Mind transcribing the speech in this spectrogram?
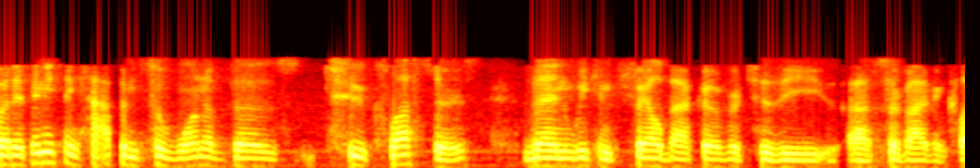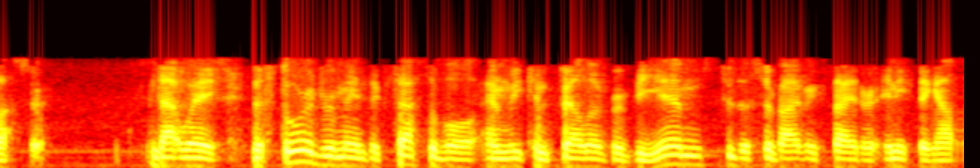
But if anything happens to one of those two clusters, then we can fail back over to the uh, surviving cluster. That way, the storage remains accessible, and we can fail over VMs to the surviving site or anything else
